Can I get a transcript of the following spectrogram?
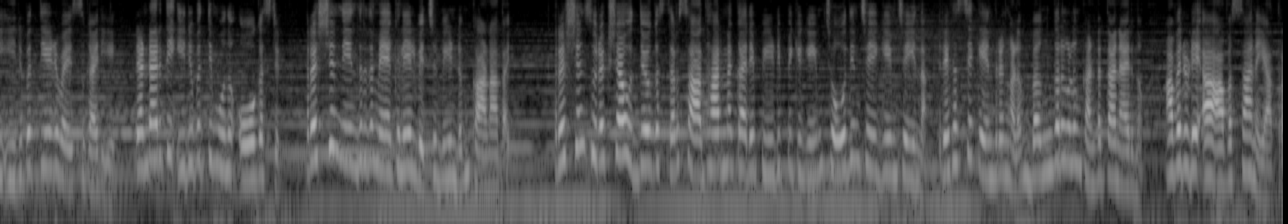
ഈ ഇരുപത്തിയേഴ് വയസ്സുകാരിയെ രണ്ടായിരത്തി ഇരുപത്തിമൂന്ന് ഓഗസ്റ്റിൽ റഷ്യൻ നിയന്ത്രിത മേഖലയിൽ വെച്ച് വീണ്ടും കാണാതായി. റഷ്യൻ സുരക്ഷാ ഉദ്യോഗസ്ഥർ സാധാരണക്കാരെ പീഡിപ്പിക്കുകയും ചോദ്യം ചെയ്യുകയും ചെയ്യുന്ന രഹസ്യ കേന്ദ്രങ്ങളും ബങ്കറുകളും കണ്ടെത്താനായിരുന്നു അവരുടെ ആ അവസാന യാത്ര.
